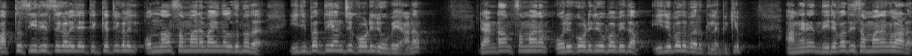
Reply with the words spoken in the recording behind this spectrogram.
പത്ത് സീരീസുകളിലെ ടിക്കറ്റുകളിൽ ഒന്നാം സമ്മാനമായി നൽകുന്നത് ഇരുപത്തിയഞ്ച് കോടി രൂപയാണ്. രണ്ടാം സമ്മാനം ഒരു കോടി രൂപ വീതം ഇരുപത് പേർക്ക് ലഭിക്കും. അങ്ങനെ നിരവധി സമ്മാനങ്ങളാണ്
